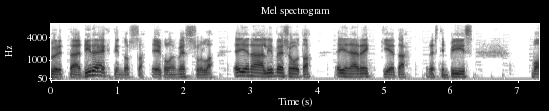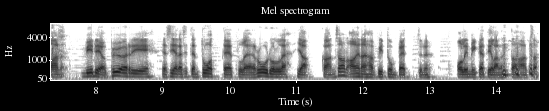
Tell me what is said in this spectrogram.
pyörittää direktin tuossa E3-messuilla. Ei enää live-showta, ei enää rekkietä, rest in peace, vaan video pyörii ja siellä sitten tuotteet tulee ruudulle ja kansa on aina ihan vitun pettynyt, oli mikä tilanne tahansa.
